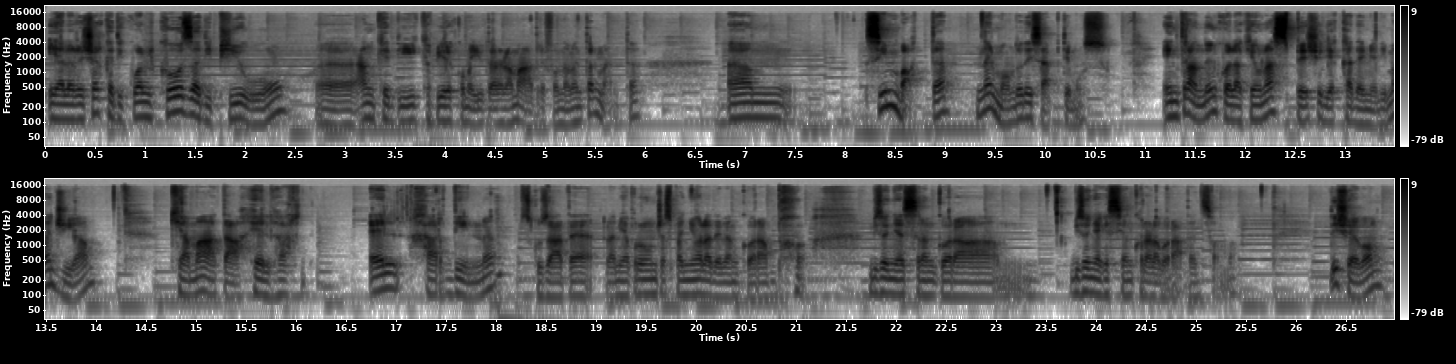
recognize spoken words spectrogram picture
e alla ricerca di qualcosa di più eh, anche di capire come aiutare la madre fondamentalmente, um, si imbatte nel mondo dei Septimus, entrando in quella che è una specie di accademia di magia chiamata El, Hard- El Jardín, scusate la mia pronuncia spagnola deve ancora un po', bisogna essere ancora, bisogna che sia ancora lavorata insomma. Dicevo,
